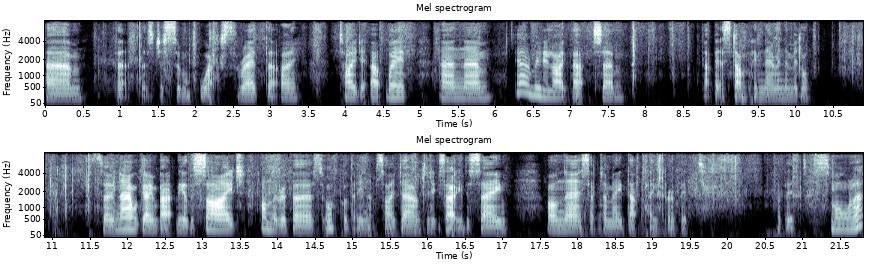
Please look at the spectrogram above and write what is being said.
Um, that, that's just some wax thread that I tied it up with. And um, yeah, I really like that, um, that bit of stamping there in the middle. So now we're going back the other side on the reverse. Oh, put that in upside down. Did exactly the same on there, except I made that paper a bit, a bit smaller.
